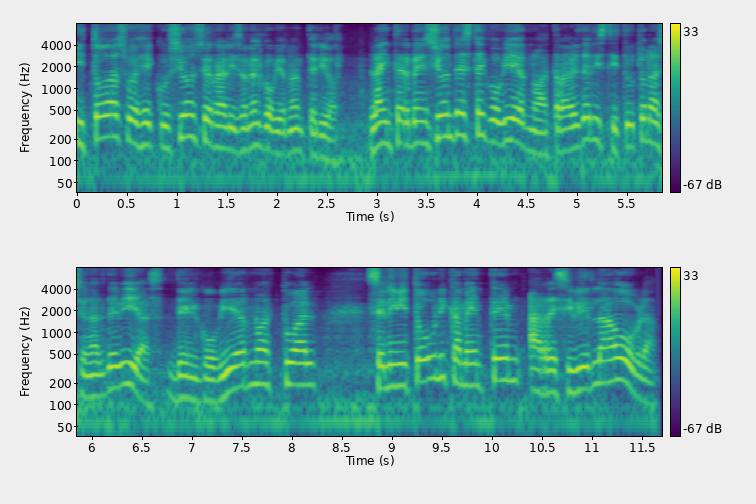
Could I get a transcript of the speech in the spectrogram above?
y toda su ejecución se realizó en el gobierno anterior. La intervención de este gobierno a través del Instituto Nacional de Vías del gobierno actual se limitó únicamente a recibir la obra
